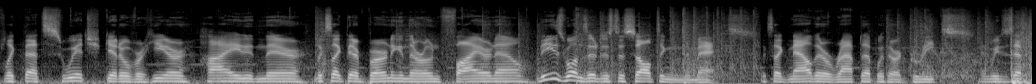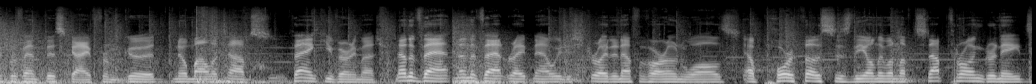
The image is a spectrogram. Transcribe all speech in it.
Flick that switch. Get over here. Hide in there. Looks like they're burning in their own fire now. These ones are just assaulting the mechs. Looks like now they're wrapped up with our Greeks, and we just have to prevent this guy from good. No Molotovs. Thank you very much. None of that. None of that right now. We destroyed enough of our own walls. Now Porthos is the only one left. Stop throwing grenades.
